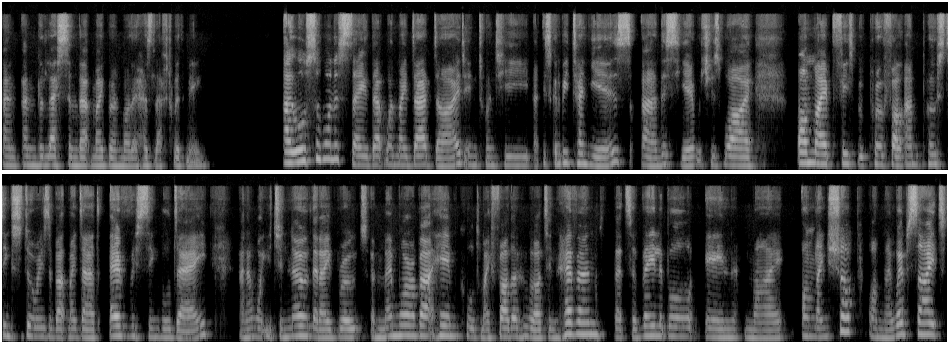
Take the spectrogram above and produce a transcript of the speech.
and and the lesson that my grandmother has left with me. I also want to say that when my dad died in 20, it's going to be 10 years uh, this year, which is why on my Facebook profile, I'm posting stories about my dad every single day. And I want you to know that I wrote a memoir about him called My Father Who Art in Heaven. That's available in my online shop on my website,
